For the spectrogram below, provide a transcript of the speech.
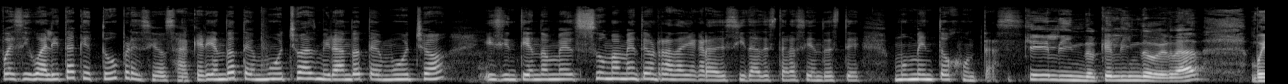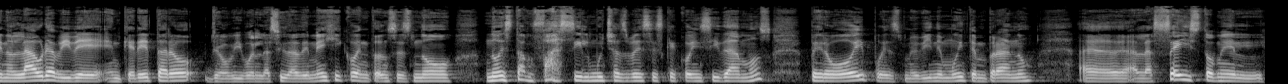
Pues igualita que tú, preciosa, queriéndote mucho, admirándote mucho y sintiéndome sumamente honrada y agradecida de estar haciendo este momento juntas. Qué lindo, qué lindo, ¿verdad? Bueno, Laura vive en Querétaro, yo vivo en la Ciudad de México, entonces no, no es tan fácil muchas veces que coincidamos, pero hoy pues me vine muy temprano, eh, a las seis tomé el,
